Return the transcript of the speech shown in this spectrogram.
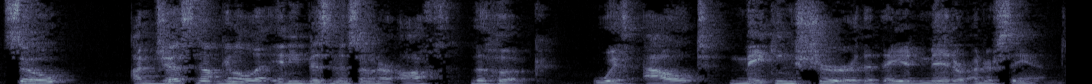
So I'm just not going to let any business owner off the hook without making sure that they admit or understand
